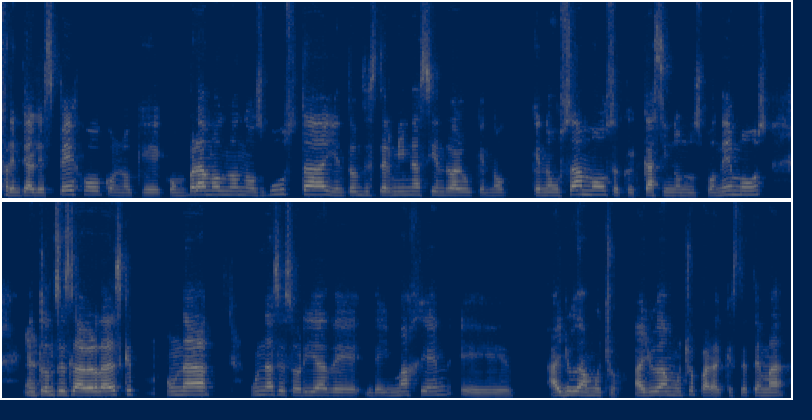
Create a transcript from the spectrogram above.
frente al espejo, con lo que compramos no nos gusta y entonces termina siendo algo que no, que no usamos o que casi no nos ponemos. Entonces, la verdad es que una, una asesoría de, de imagen eh, ayuda mucho, ayuda mucho para que este tema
